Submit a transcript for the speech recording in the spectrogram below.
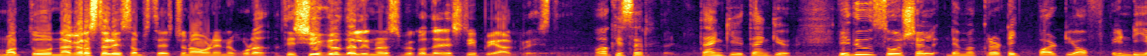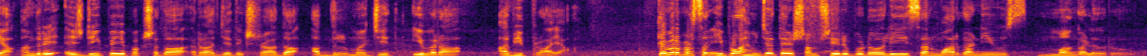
ಮತ್ತು ನಗರ ಸ್ಥಳೀಯ ಸಂಸ್ಥೆ ಚುನಾವಣೆಯನ್ನು ಕೂಡ ಅತಿ ಶೀಘ್ರದಲ್ಲಿ ನಡೆಸಬೇಕು ಅಂತ ಎಸ್ ಟಿ ಪಿ ಆಗ್ರಹಿಸ್ತದೆ okay sir thank you thank you ಇದು social democratic party of India ಅಂದರೆ ಎಚ್ ಡಿ ಪಿ ಪಕ್ಷದ ರಾಜ್ಯಾಧ್ಯಕ್ಷರಾದ ಅಬ್ದುಲ್ ಮಜೀದ್ ಇವರ ಅಭಿಪ್ರಾಯ. ಕ್ಯಾಮರಾ ಪರ್ಸನ್ ಇಬ್ರಾಹಿಂ ಜೊತೆ ಶಂಶೀರ್ ಬುಡೋಲಿ ಸನ್ಮಾರ್ಗ ನ್ಯೂಸ್ ಮಂಗಳೂರು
